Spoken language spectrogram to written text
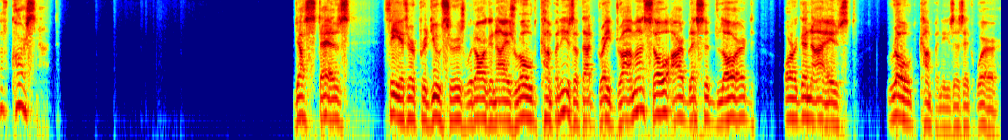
Of course not. Just as theater producers would organize road companies of that great drama, so our blessed Lord organized road companies, as it were.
